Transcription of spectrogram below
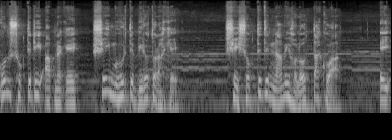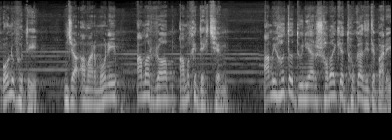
কোন শক্তিটি আপনাকে সেই মুহূর্তে বিরত রাখে? সেই শক্তিটির নামই হলো তাকুয়া এই অনুভূতি যা আমার মনিব, আমার রব আমাকে দেখছেন। আমি হয়তো দুনিয়ার সবাইকে ধোকা দিতে পারি,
